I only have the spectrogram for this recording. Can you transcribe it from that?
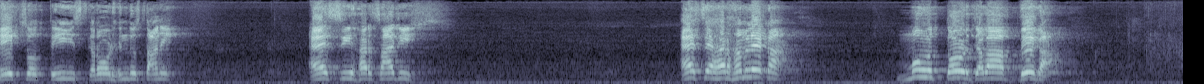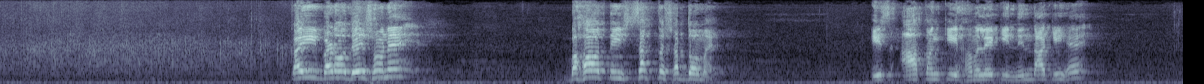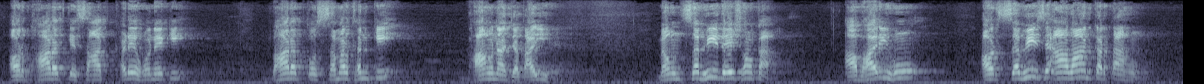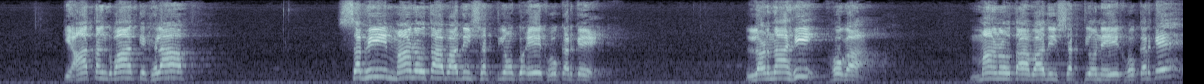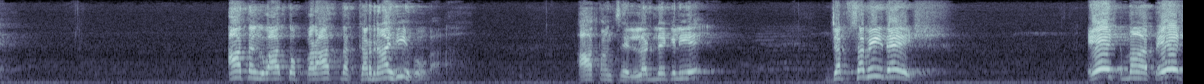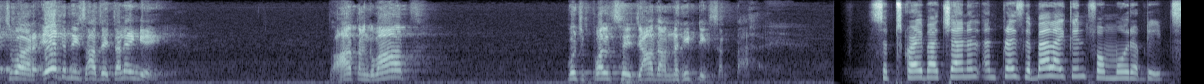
130 करोड़ हिंदुस्तानी। ऐसी हर साजिश, ऐसे हर हमले का मुँह तोड़ जवाब देगा। कई बड़ों देशों ने बहुत ही सख्त शब्दों में इस आतंकी हमले की निंदा की है। और भारत के साथ खड़े होने की, भारत को समर्थन की भावना जताई है। मैं उन सभी देशों का आभारी हूँ और सभी से आह्वान करता हूँ कि आतंकवाद के खिलाफ सभी मानवतावादी शक्तियों को एक होकर के लड़ना ही होगा। मानवतावादी शक्तियों ने एक होकर के आतंकवाद को परास्त करना ही होगा आतंक से लड़ने के लिए जब सभी देश एक मत, एक स्वर, एक दिशा से चलेंगे तो आतंकवाद कुछ पल से ज़्यादा नहीं टिक सकता है subscribe our channel and press the bell icon for more updates.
